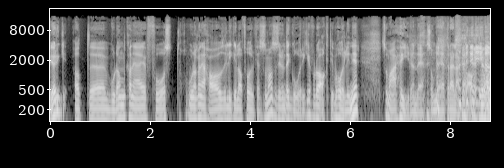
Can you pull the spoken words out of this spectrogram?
Bjørg at uh, hvordan kan jeg få st- Hvordan kan jeg ha like lavt hårfeste som han? Så sier hun det går ikke, for du har aktive hårlinjer som er høyere enn det, som det heter. Jeg lærte aktive ja,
